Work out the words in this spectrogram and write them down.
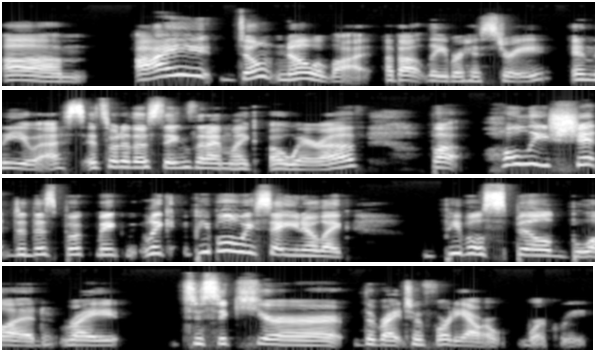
Um, I don't know a lot about labor history in the U.S. It's one of those things that I'm like aware of, but holy shit, did this book make me like? People always say, you know, like people spilled blood, right, to secure the right to a 40 hour work week.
